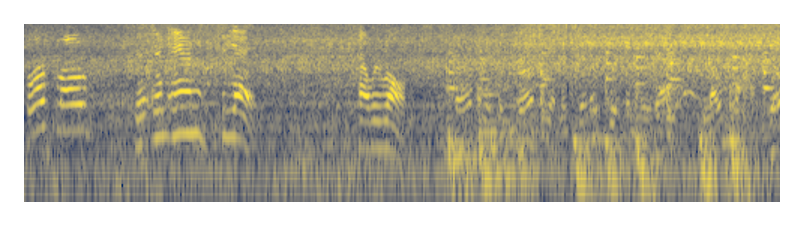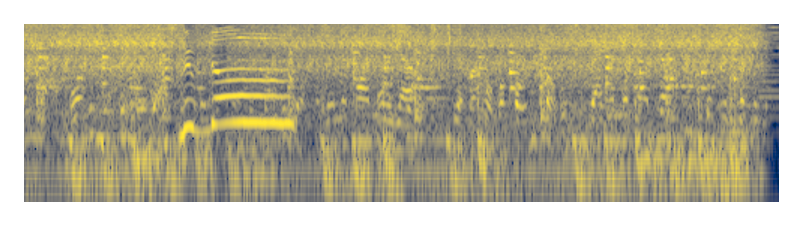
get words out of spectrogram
Flow Flow to MNCA. That's how we roll. Snoop Dogg. Hey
